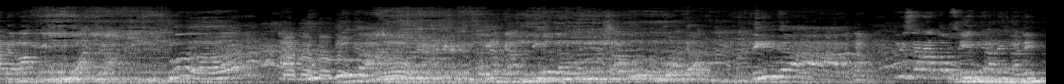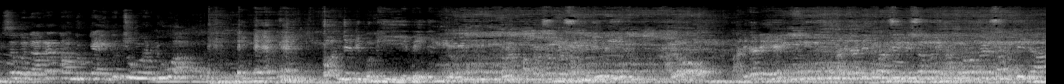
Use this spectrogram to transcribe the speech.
adalah wajah ber Tuh, tuh, tuh, tuh. tiga. Lihat dan satu, dua dan tiga. Nah, Triceratops ini adik-adik sebenarnya tanduknya itu cuma dua. Eh, eh, eh, kok jadi begini? Kenapa begini? Halo, adik-adik, adik-adik masih bisa melihat profesor tidak?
